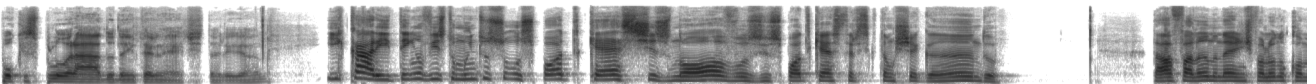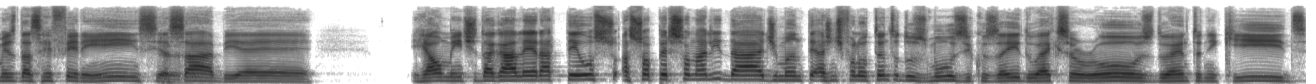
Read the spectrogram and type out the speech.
pouco explorado da internet, tá ligado? E, cara, e tenho visto muitos os podcasts novos e os podcasters que estão chegando. Tava falando, né? A gente falou no começo das referências, Aham. sabe? É realmente da galera ter a sua personalidade, manter. A gente falou tanto dos músicos aí, do Axel Rose, do Anthony Kids.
